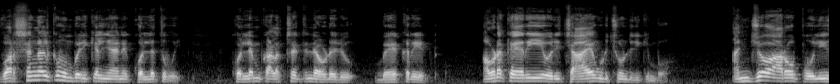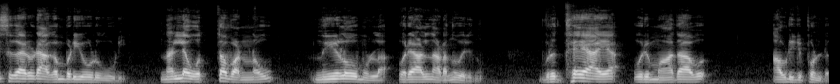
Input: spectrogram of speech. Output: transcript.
വർഷങ്ങൾക്ക് മുമ്പൊരിക്കൽ ഞാൻ കൊല്ലത്ത് പോയി. കൊല്ലം കളക്ട്രേറ്റിന്റെ അവിടെ ഒരു ബേക്കറി ഉണ്ട്. അവിടെ കയറി ഒരു ചായ കുടിച്ചുകൊണ്ടിരിക്കുമ്പോൾ അഞ്ചോ ആറോ പോലീസുകാരുടെ അകമ്പടിയോടുകൂടി നല്ല ഒത്ത വണ്ണവും നീളവുമുള്ള ഒരാൾ നടന്നു വരുന്നു. വൃദ്ധയായ ഒരു മാതാവ് അവിടെ ഇരിപ്പുണ്ട്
